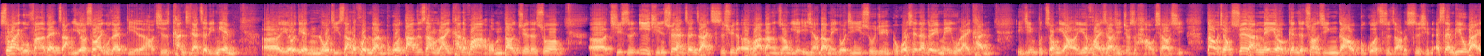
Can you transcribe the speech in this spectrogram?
受害股反而在涨，也有受害股在跌的哈。其实看起来这里面呃有点逻辑上的混乱，不过大致上来看的话，我们倒觉得说。呃，其实疫情虽然正在持续的恶化当中，也影响到美国经济数据。不过现在对于美股来看，已经不重要了，因为坏消息就是好消息。道琼虽然没有跟着创新高，不过迟早的事情。S M P 五百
